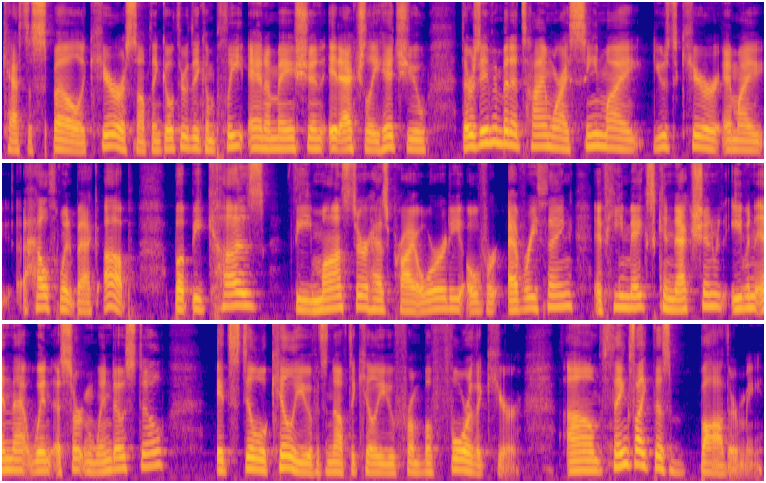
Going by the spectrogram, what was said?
cast a spell, a cure, or something, go through the complete animation, it actually hits you. There's even been a time where I seen my used cure and my health went back up, but because the monster has priority over everything, if he makes connection, even in that win- a certain window still, it still will kill you if it's enough to kill you from before the cure. Um, things like this bother me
